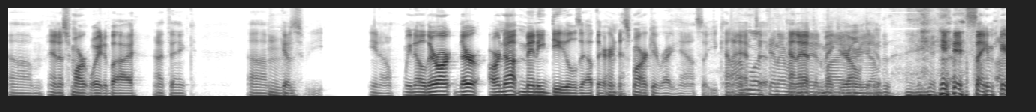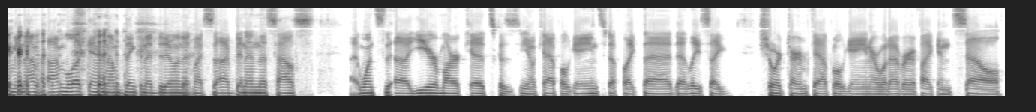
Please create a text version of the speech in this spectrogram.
Um, and a smart way to buy, I think. Um, Mhm. because you know, we know there aren't there are not many deals out there in this market right now, so you kind of have to kind of have to make your own deal. Yeah, Same I mean, here. I'm, I'm looking. I'm thinking of doing it myself. I've been in this house uh, once a uh, year markets because you know capital gain stuff like that. At least like short term capital gain or whatever. If I can sell,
